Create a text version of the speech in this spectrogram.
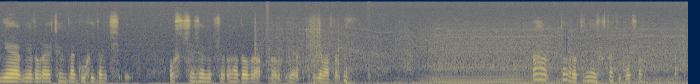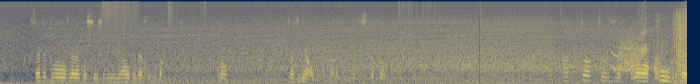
nie, nie, dobra, ja chciałem dla głuchych dać y, ostrzeżenie przed, a dobra, dobra, nie, nie ma w tym. A, dobra, to nie jest aż takie głośno. Wtedy było o wiele głośniejsze, bo nie miało wydechu chyba. No. Znaczy miało wydech, ale jakiś sportowy. A to to wy... O kurde.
